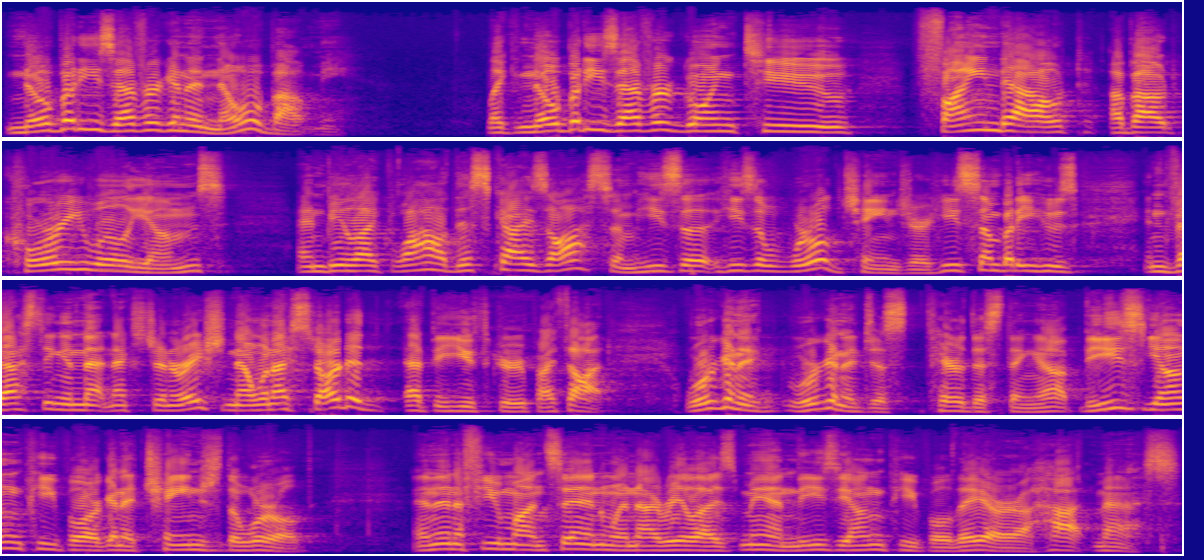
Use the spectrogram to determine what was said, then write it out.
nobody's ever going to know about me. Like nobody's ever going to find out about Corey Williams and be like, wow, this guy's awesome. He's a, he's a world changer. He's somebody who's investing in that next generation. Now, when I started at the youth group, I thought, we're going to we're gonna just tear this thing up. These young people are going to change the world. And then a few months in, when I realized, man, these young people, they are a hot mess.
